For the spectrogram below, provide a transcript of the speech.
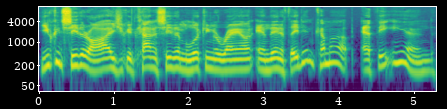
You can see their eyes, you could kind of see them looking around, and then if they didn't come up at the end,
